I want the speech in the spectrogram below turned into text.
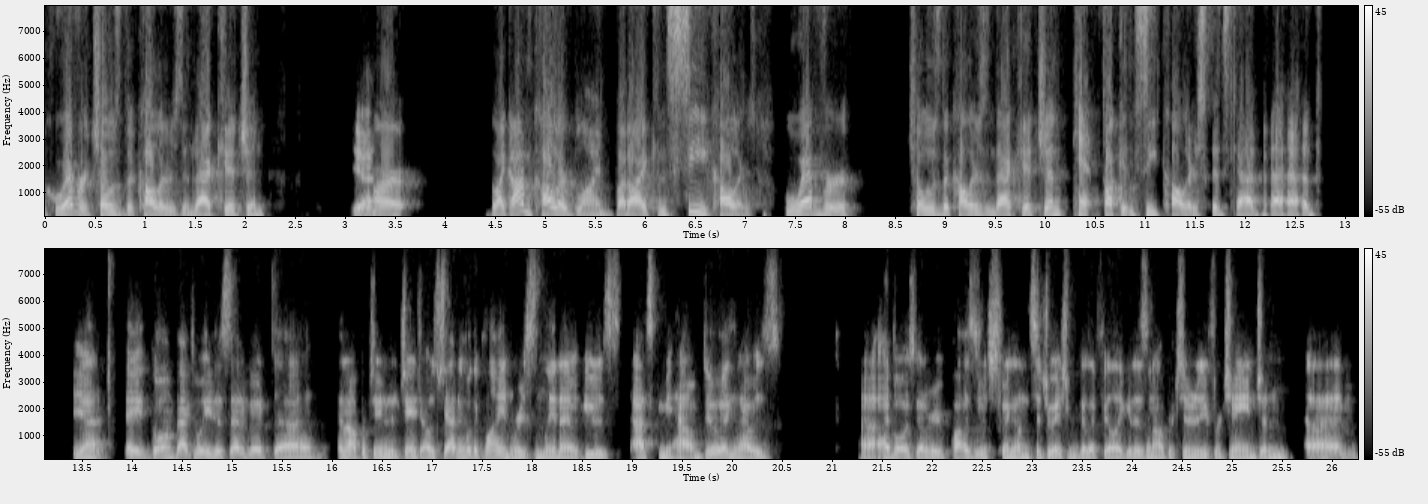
whoever chose the colors in that kitchen, yeah, are like I'm colorblind, but I can see colors. Whoever chose the colors in that kitchen can't fucking see colors. It's that bad. Yeah. Hey, going back to what you just said about uh, an opportunity to change, I was chatting with a client recently, and I, he was asking me how I'm doing, and I was uh, I've always got a very positive swing on the situation because I feel like it is an opportunity for change, and um,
